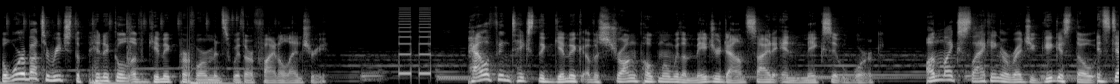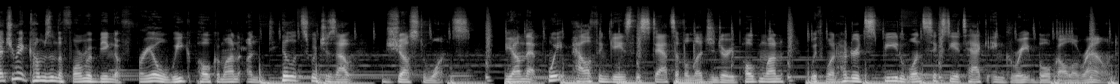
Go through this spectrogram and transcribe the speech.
But we're about to reach the pinnacle of gimmick performance with our final entry. Palafin takes the gimmick of a strong Pokemon with a major downside and makes it work. Unlike Slaking or Regigigas though, its detriment comes in the form of being a frail, weak Pokemon until it switches out just once. Beyond that point, Palafin gains the stats of a legendary Pokemon with 100 speed, 160 attack, and great bulk all around.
